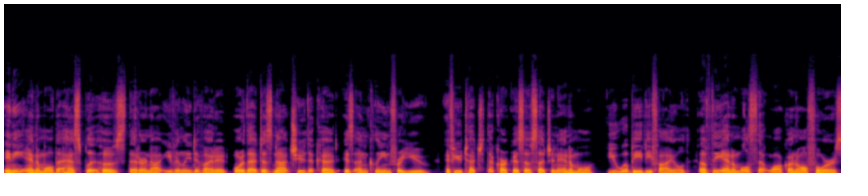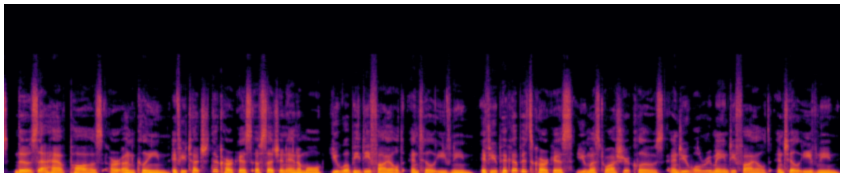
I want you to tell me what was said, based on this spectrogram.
Any animal that has split hoofs that are not evenly divided, or that does not chew the cud, is unclean for you. If you touch the carcass of such an animal, you will be defiled. Of the animals that walk on all fours, those that have paws are unclean. If you touch the carcass of such an animal, you will be defiled until evening. If you pick up its carcass, you must wash your clothes, and you will remain defiled until evening.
